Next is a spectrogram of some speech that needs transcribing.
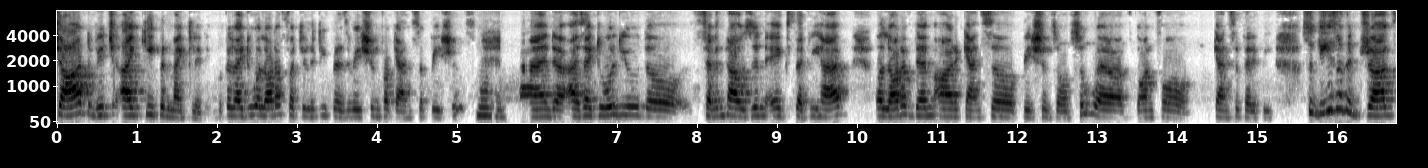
chart which I keep in my clinic because I do a lot of fertility preservation for cancer patients. Mm-hmm. And uh, as I told you, the 7,000 eggs that we have, a lot of them are cancer patients also who have gone for cancer therapy. So these are the drugs,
